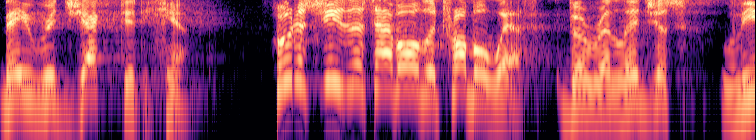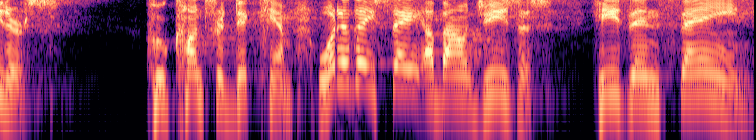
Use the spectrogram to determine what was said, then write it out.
They rejected him. Who does Jesus have all the trouble with? The religious leaders who contradict him. What do they say about Jesus? He's insane.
